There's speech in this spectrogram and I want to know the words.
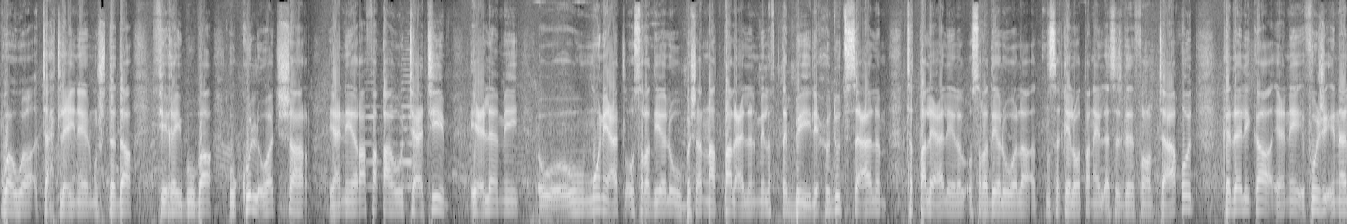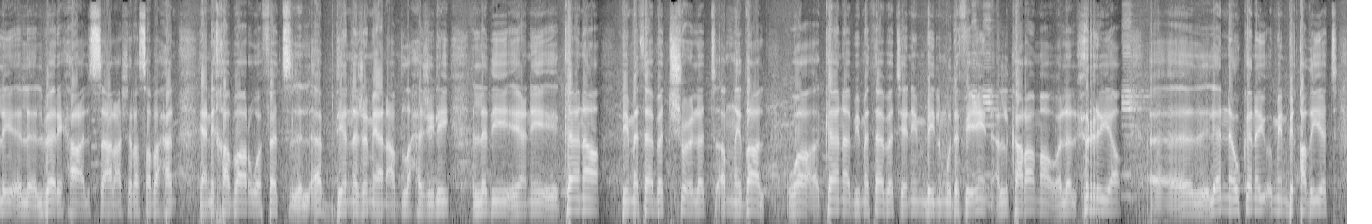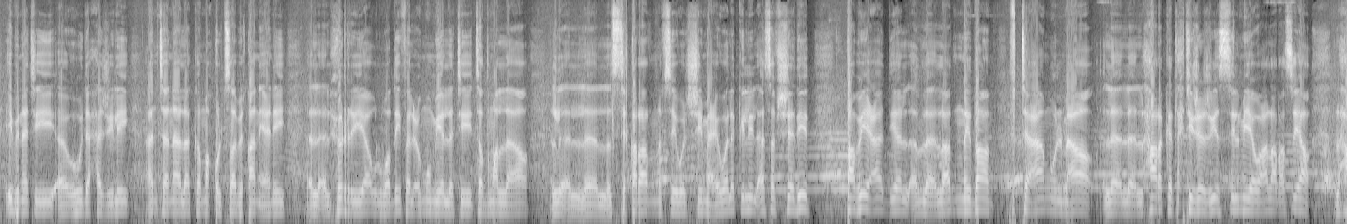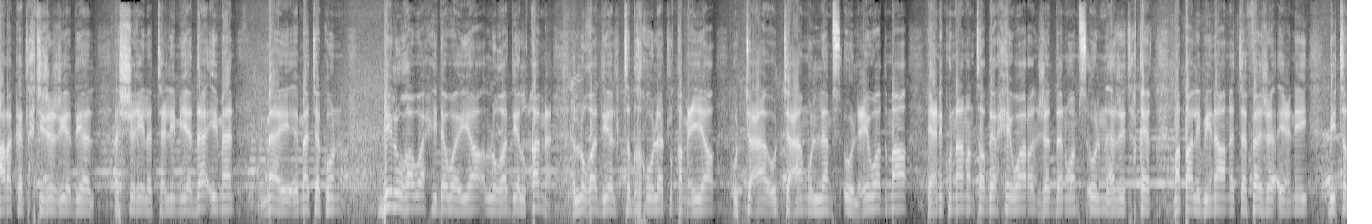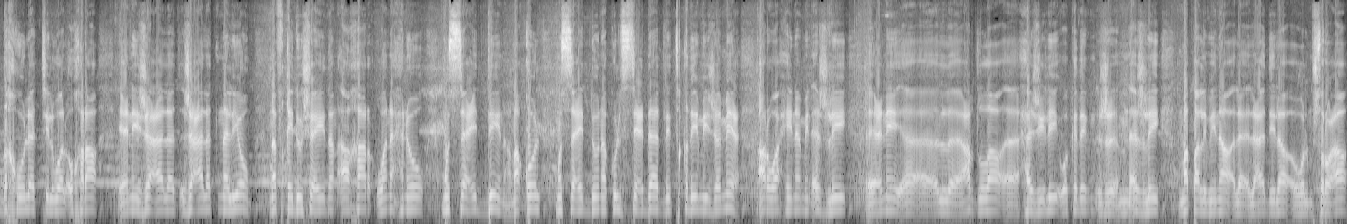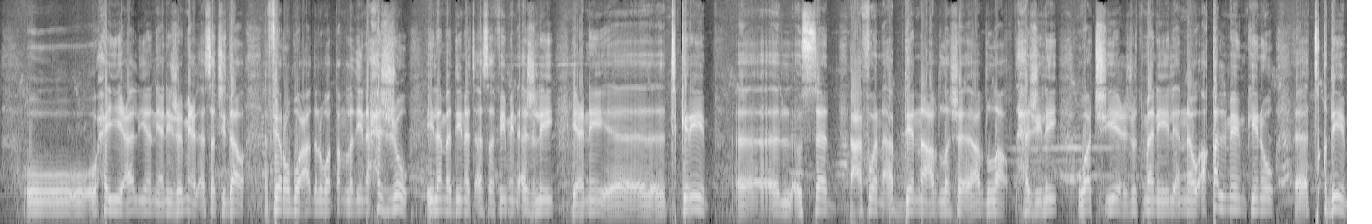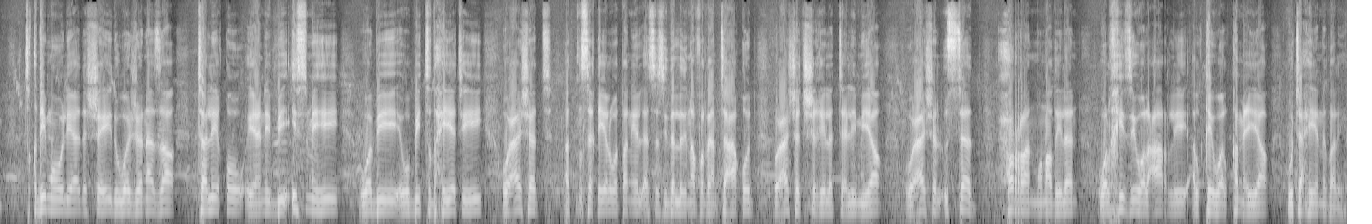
وهو تحت العناية المشدده في غيبوبة وكل هذا الشهر يعني رافقه تعتيم إعلامي ومنعت الأسرة ديالو باش أنها تطلع على الملف الطبي لحدوث الساعة لم تطلع عليه لا الأسرة ديالو ولا التنسيقيه الوطنيه الاساسيه التعاقد. كذلك يعني فوجئنا البارحة على الساعة العاشرة صباحا يعني خبر وفاة الأب ديالنا جميعا عبد الله حجيلي الذي يعني كان بمثابة شعلة النضال وكان بمثابة يعني من بين المدافعين على الكرامة وعلى الحرية آه، لأنه كان يؤمن بقضية ابنته آه، هدى حجيلي ان تنال كما قلت سابقا يعني الحرية والوظيفة العمومية التي تضمن لها الاستقرار النفسي والاجتماعي. ولكن للأسف الشديد طبيعة ديال النظام في التعامل مع الحركة الاحتجاجية السلمية وعلى رأسها الحركة الاحتجاجية ديال الشغيلة التعليمية دائما ما ما تكون بلغة واحدة وهي اللغة ديال القمع اللغة ديال التدخلات القمعية والتعامل اللامسؤول عوض ما يعني كنا ننتظر حوارا جدا ومسؤول من أجل تحقيق مطالبنا. نتفاجأ يعني بتدخلات تلو الأخرى. يعني جعلت جعلتنا اليوم نفقد شهيدا آخر ونحن مستعدين. نقول مستعدون كل استعداد لتقديم جميع أرواحنا من أجل يعني آه، عبد الله حاجلي وكذلك من أجل مطالبنا العادلة والمشروعة. واحيي عاليا يعني جميع الأساتذة في ربوع هذا الوطن الذين حجوا إلى مدينة أسفي من أجل يعني آه، تكريم آه، الأستاذ عفوا اب ديالنا عبد الله عبد الله حجيلي وتشييع جثمانه لأنه أقل ما يمكن آه، تقديم تقديمه لهذا الشهيد هو جنازة تليق يعني باسمه وبتضحيته. وعاشت التنسيقية الوطنية الأساسية الذي نفرض عن التعاقد. وعاشت الشغيلة التعليمية. وعاش الأستاذ حرا مناضلا والخزي والعار للقوى القمعية. وتحية نضالية.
